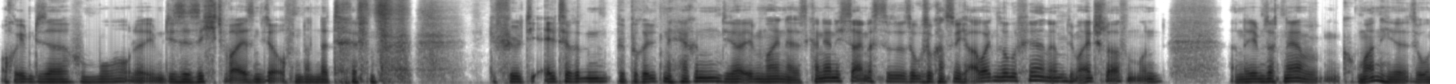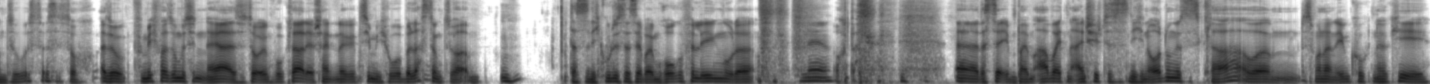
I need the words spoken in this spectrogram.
auch eben dieser Humor oder eben diese Sichtweisen, die da aufeinandertreffen. Gefühlt die älteren, bebrillten Herren, die da eben meinen, das kann ja nicht sein, dass du, so, so kannst du nicht arbeiten, so ungefähr, ne, mit dem Einschlafen. Und dann eben sagt, naja, guck mal an hier, so und so ist das. Ist doch, also für mich war so ein bisschen, naja, es ist doch irgendwo klar, der scheint eine ziemlich hohe Belastung zu haben. Mhm. Dass es nicht gut ist, dass er beim Rohre verlegen oder Nee. auch das. äh, dass der eben beim Arbeiten einschläft, dass es nicht in Ordnung ist, ist klar, aber ähm, dass man dann eben guckt, na okay,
